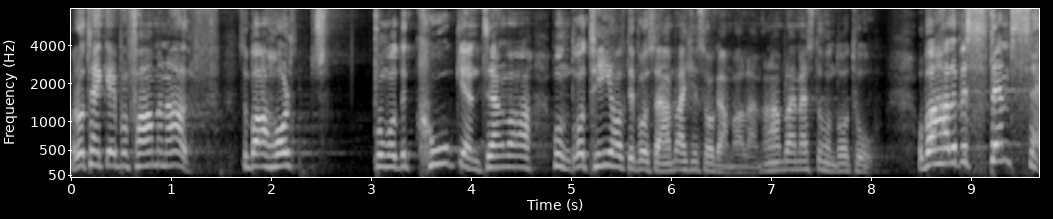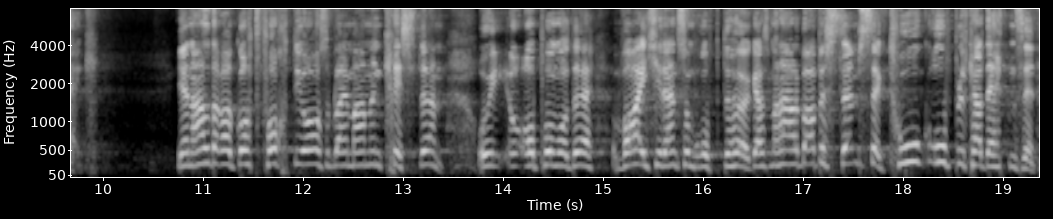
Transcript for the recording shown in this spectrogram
Og Da tenker jeg på farmen Alf, som bare holdt på en måte koken til han var 110. holdt jeg på å si. Han ble ikke så gammel, men han ble mest 102 og bare hadde bestemt seg. I en alder av godt 40 år så ble mannen kristen. Og, og, på en måte var ikke den som ropte høyest, men han hadde bare bestemt seg. Tok Opel-kadetten sin,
